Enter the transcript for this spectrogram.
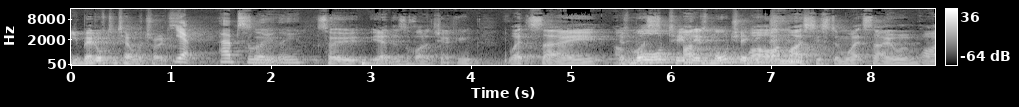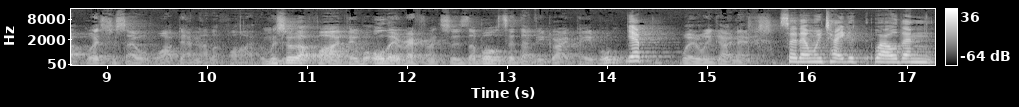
You're better off to tell the truth. Yep, absolutely. So, so yeah, there's a lot of checking. Let's say There's on more, s- Tim, on- there's more checking. Well, on my system, let's say we've wiped, let's just say we've wiped out another five, and we've still got five people. All their references, they've all said they'd be great people. Yep. Where do we go next? So then we take it. Well, then.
